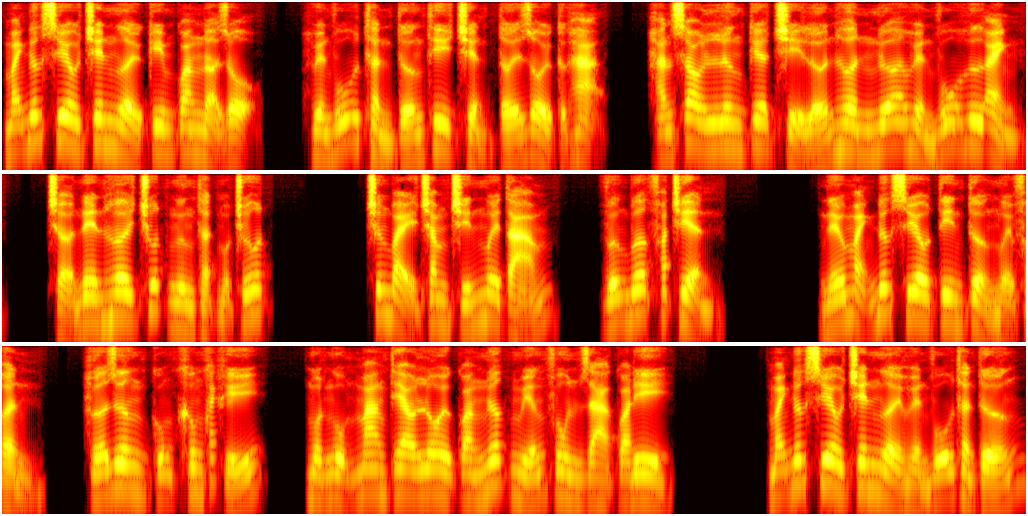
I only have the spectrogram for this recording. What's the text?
Mạnh Đức Siêu trên người kim quang nở rộ, huyền vũ thần tướng thi triển tới rồi cực hạn, hắn sau lưng kia chỉ lớn hơn nữa huyền vũ hư ảnh, trở nên hơi chút ngưng thật một chút. Chương 798, vững bước phát triển. Nếu Mạnh Đức Siêu tin tưởng mười phần, Hứa Dương cũng không khách khí, một ngụm mang theo lôi quang nước miếng phun ra qua đi. Mạnh Đức Siêu trên người huyền vũ thần tướng,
